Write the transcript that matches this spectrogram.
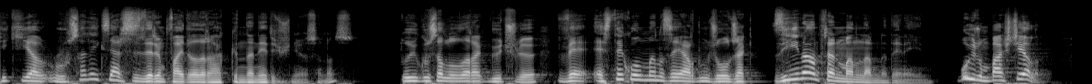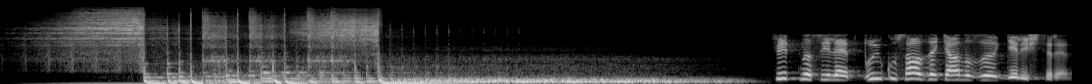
Peki ya ruhsal egzersizlerin faydaları hakkında ne düşünüyorsunuz? Duygusal olarak güçlü ve esnek olmanıza yardımcı olacak zihin antrenmanlarını deneyin. Buyurun başlayalım. Fitness ile duygusal zekanızı geliştirin.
